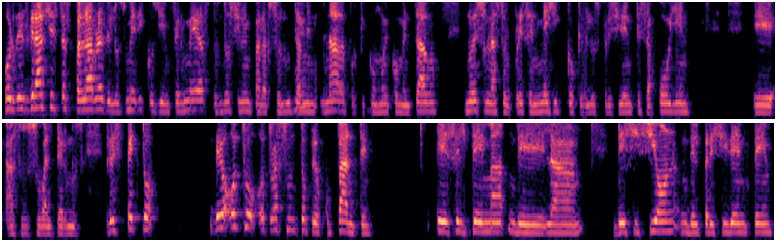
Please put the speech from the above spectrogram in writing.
Por desgracia, estas palabras de los médicos y enfermeras pues no sirven para absolutamente nada, porque como he comentado, no es una sorpresa en México que los presidentes apoyen eh, a sus subalternos. Respecto de otro, otro asunto preocupante, es el tema de la decisión del presidente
